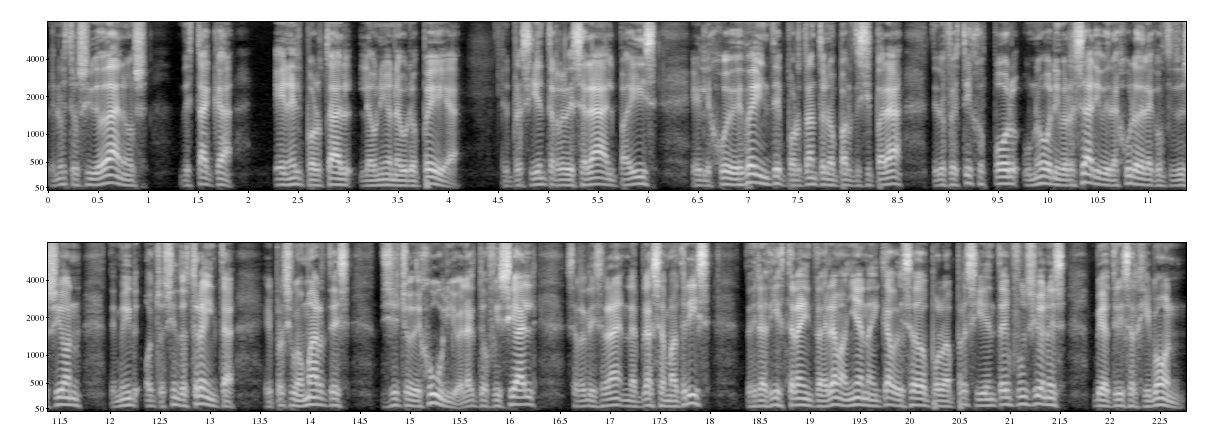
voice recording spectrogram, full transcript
de nuestros ciudadanos, destaca en el portal La Unión Europea. El presidente regresará al país el jueves 20, por tanto no participará de los festejos por un nuevo aniversario de la Jura de la Constitución de 1830, el próximo martes 18 de julio. El acto oficial se realizará en la Plaza Matriz desde las 10.30 de la mañana, encabezado por la presidenta en funciones, Beatriz Argimón.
